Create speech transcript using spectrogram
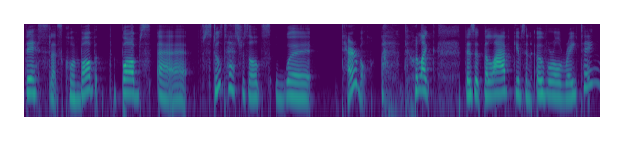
this, let's call him Bob. Bob's uh, stool test results were terrible. they were like, there's a, the lab gives an overall rating,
